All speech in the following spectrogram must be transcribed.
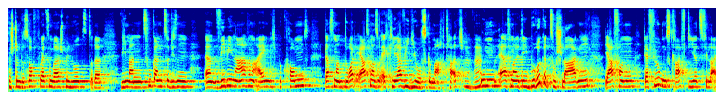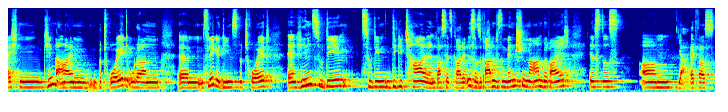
bestimmte Software zum Beispiel nutzt oder wie man Zugang zu diesen ähm, Webinaren eigentlich bekommt, dass man dort erstmal so Erklärvideos gemacht hat, mhm. um erstmal die Brücke zu schlagen, ja, von der Führungskraft, die jetzt vielleicht ein Kinderheim betreut oder einen ähm, Pflegedienst betreut, äh, hin zu dem, zu dem Digitalen, was jetzt gerade ist. Also gerade in diesem menschennahen Bereich ist es ähm, ja etwas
